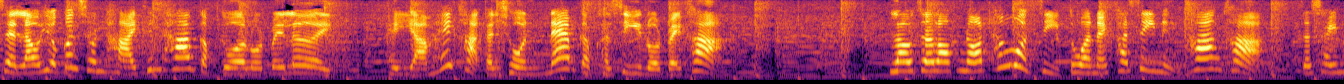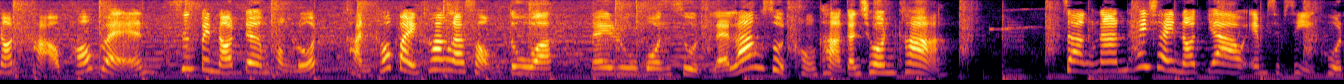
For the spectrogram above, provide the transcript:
เสร็จแล้วยกกันชนท้ายขึ้นท่าบกับตัวรถไว้เลย พยายามให้ขากันชนแนบกับคัสซีรถไว้ค่ะ เราจะล็อกน็อตทั้งหมด 4 ตัวในคัสซีหนึ่งข้างค่ะ จะใช้น็อตขาวพร้อมแหวน ซึ่งเป็นน็อตเดิมของรถขันเข้าไปข้างละ 2 ตัว ในรูบนสุดและล่างสุดของขากันชนค่ะจากนั้นให้ใช้น็อตยาว M14 คูณ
